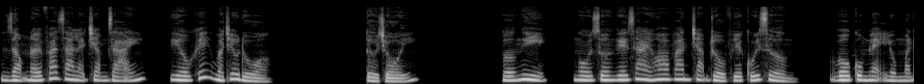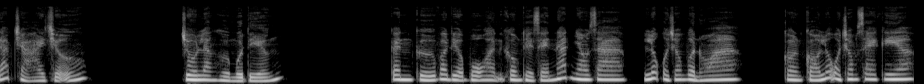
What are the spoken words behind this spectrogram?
Giọng nói phát ra lại chậm rãi, khiêu khích và trêu đùa. Từ chối. Hứa nghị ngồi xuống ghế dài hoa văn chạm trổ phía cuối giường, vô cùng lạnh lùng mà đáp trả hai chữ. Chu Lăng hừ một tiếng. Căn cứ vào điệu bộ hận không thể xé nát nhau ra lúc ở trong vườn hoa, còn có lúc ở trong xe kia.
